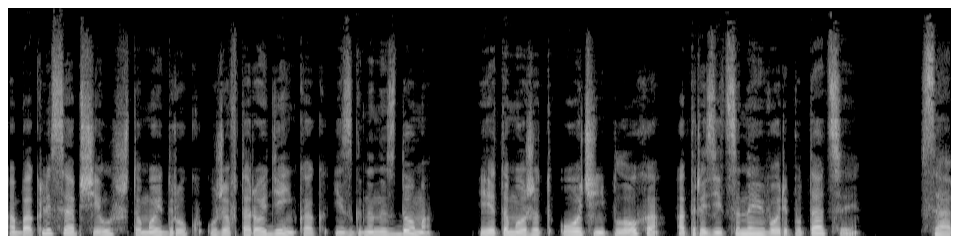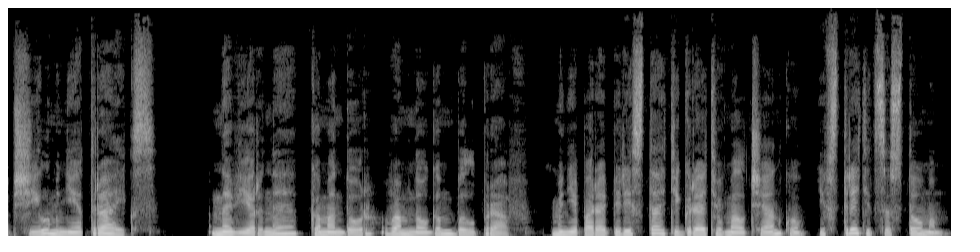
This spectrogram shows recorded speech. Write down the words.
А Бакли сообщил, что мой друг уже второй день как изгнан из дома, и это может очень плохо отразиться на его репутации. Сообщил мне Трайкс. Наверное, командор во многом был прав. Мне пора перестать играть в молчанку и встретиться с Томом.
